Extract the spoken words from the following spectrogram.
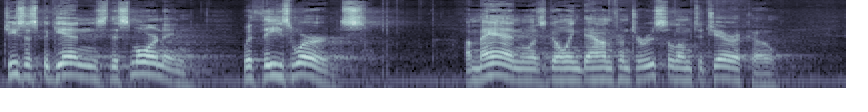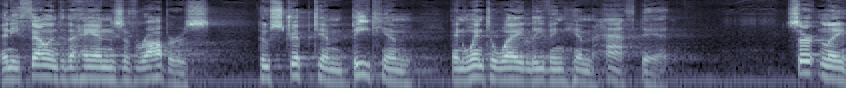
Jesus begins this morning with these words A man was going down from Jerusalem to Jericho, and he fell into the hands of robbers, who stripped him, beat him, and went away, leaving him half dead. Certainly,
